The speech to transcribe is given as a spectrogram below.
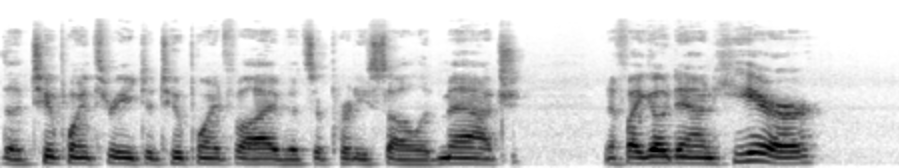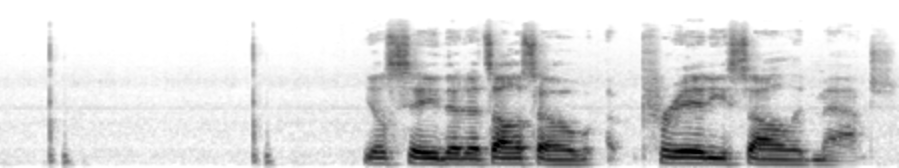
the 2.3 to 2.5, it's a pretty solid match. And if I go down here, you'll see that it's also a pretty solid match.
